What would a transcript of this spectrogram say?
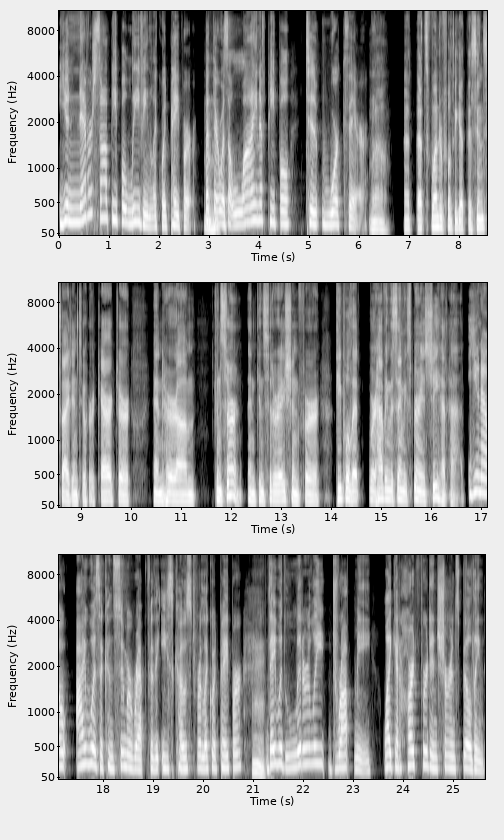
you never saw people leaving liquid paper, but mm-hmm. there was a line of people to work there. Wow. That, that's wonderful to get this insight into her character and her um, concern and consideration for people that were having the same experience she had had. You know, I was a consumer rep for the East Coast for liquid paper. Mm. They would literally drop me like at Hartford Insurance Building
